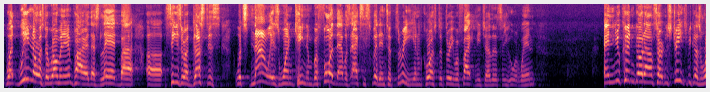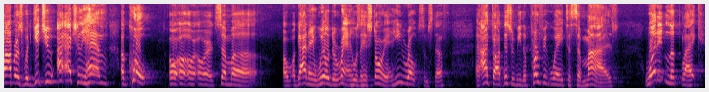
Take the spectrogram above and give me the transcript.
what we know as the Roman Empire that's led by uh, Caesar Augustus, which now is one kingdom. Before that was actually split into three, and of course the three were fighting each other to see who would win. And you couldn't go down certain streets because robbers would get you. I actually have a quote or, or, or some, uh, a guy named Will Durant, who was a historian. He wrote some stuff. And I thought this would be the perfect way to surmise what it looked like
